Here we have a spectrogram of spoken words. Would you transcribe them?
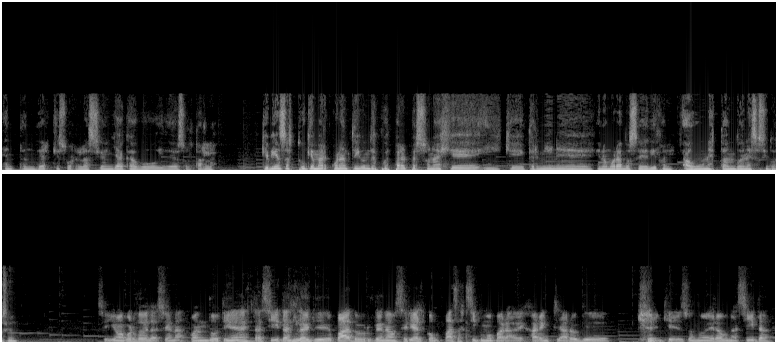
entender que su relación ya acabó y debe soltarla. ¿Qué piensas tú que marca un antes y un después para el personaje y que termine enamorándose de Tiffany, aún estando en esa situación? Sí, yo me acuerdo de la escena cuando tienen esta cita en la que Pat ordena un cereal con pasas, así como para dejar en claro que, que, eso no era una cita.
